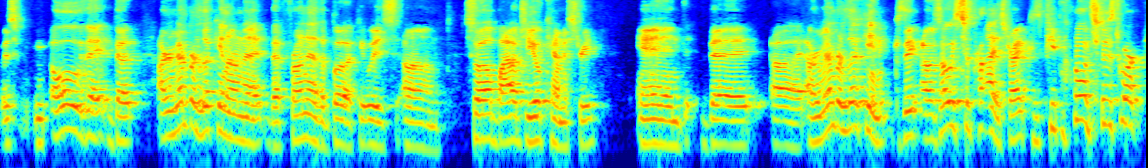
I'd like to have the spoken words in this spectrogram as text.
was oh the the I remember looking on the the front of the book. It was um, soil biogeochemistry, and the uh, I remember looking because I was always surprised, right? Because people just weren't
